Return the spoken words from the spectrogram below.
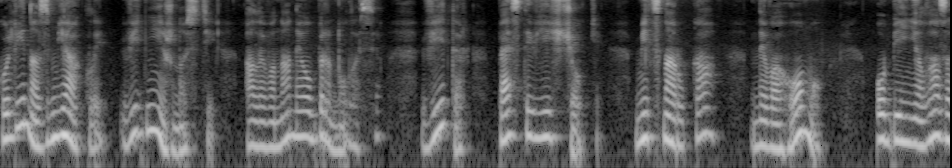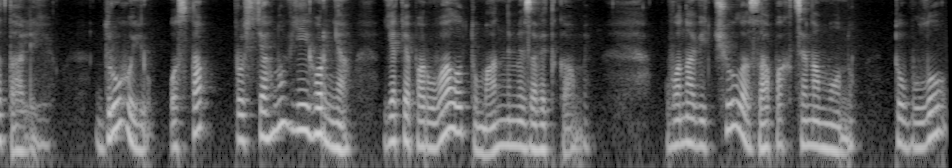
Коліна зм'якли від ніжності, але вона не обернулася. Вітер пестив їй щоки. Міцна рука невагомо обійняла за талію. Другою Остап простягнув їй горня, яке парувало туманними завитками. Вона відчула запах цинамону. То було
